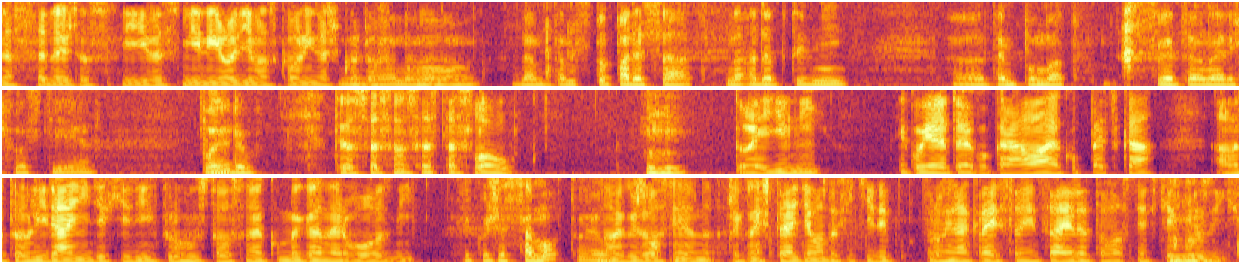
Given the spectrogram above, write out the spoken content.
nasedneš do svý vesmírný lodi maskovaný za Škodovku. No, no, no. Dám tam 150 na adaptivní uh, tempomat světelné rychlosti a pojedu. Ty se jsem se s Teslou, Mhm. to je divný. Jako jede to jako kráva, jako pecka, ale to hlídání těch jízdních pruhů, z toho jsem jako mega nervózní. Jakože samo to je. No, jakože vlastně řekneš teď, on to chytí ty pruhy na kraji silnice a jede to vlastně v těch Mhm. pruzích.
